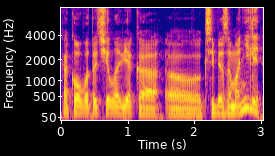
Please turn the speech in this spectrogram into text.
какого-то человека э, к себе заманили,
